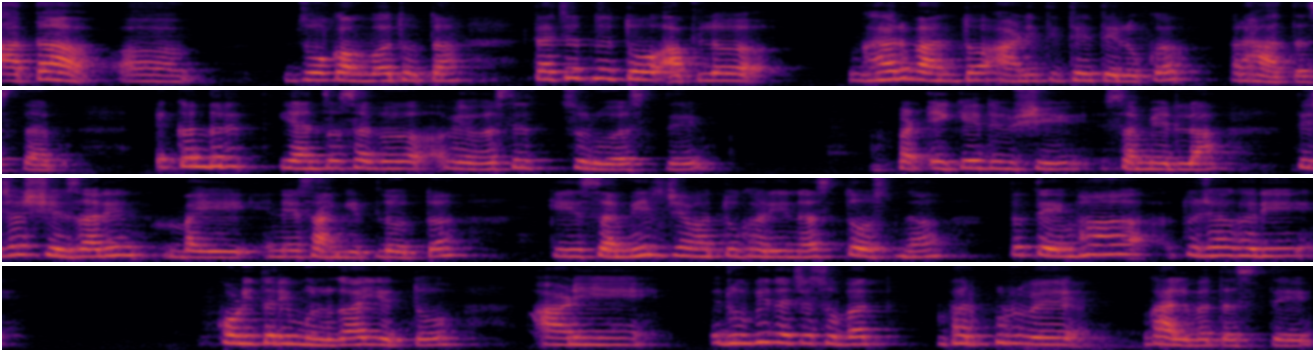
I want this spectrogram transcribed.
आता जो कमवत होता त्याच्यातनं तो आपलं घर बांधतो आणि तिथे ते लोक राहत असतात. एकंदरीत यांचं सगळं व्यवस्थित सुरू असते. पण एके दिवशी समीरला तिच्या शेजारी बाईने सांगितलं होतं की समीर जेव्हा तू घरी नसतोस ना तर तेव्हा तुझ्या घरी कोणीतरी मुलगा येतो आणि रुबी त्याच्यासोबत भरपूर वेळ घालवत असते.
